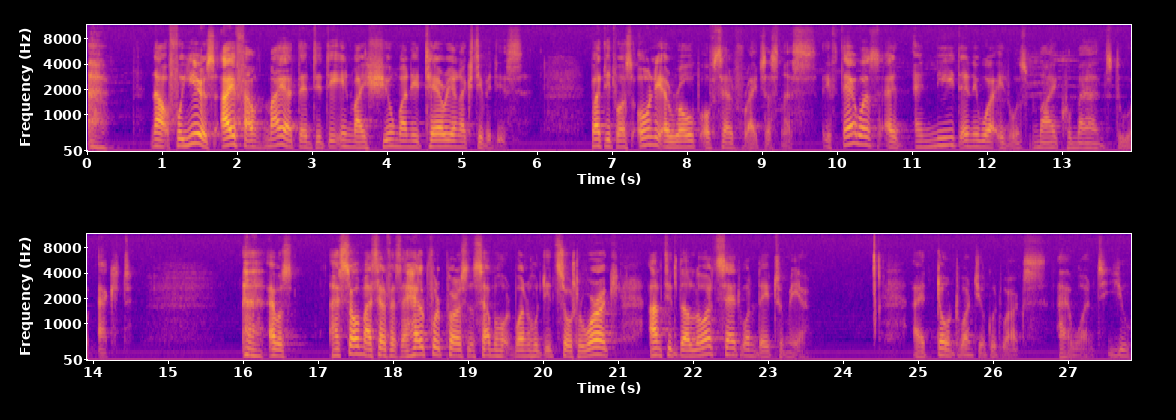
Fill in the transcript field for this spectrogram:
now for years I found my identity in my humanitarian activities, but it was only a robe of self righteousness. If there was a, a, need anywhere, it was my command to act. I was I saw myself as a helpful person, someone who did social work, until the Lord said one day to me, I don't want your good works, I want you.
